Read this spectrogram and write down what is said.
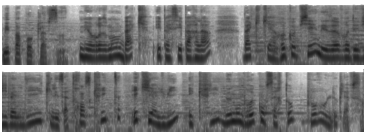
mais pas pour le clavecin. Mais heureusement, Bach est passé par là. Bach qui a recopié des œuvres de Vivaldi, qui les a transcrites et qui a lui écrit de nombreux concertos pour le clavecin.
